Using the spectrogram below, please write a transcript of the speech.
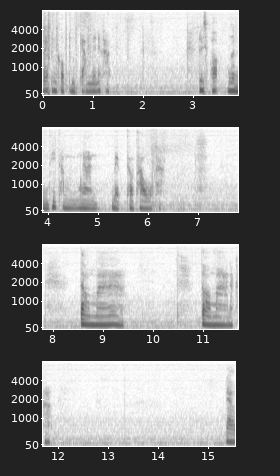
ได้เป็นกอบเป็นกำเลยนะคะ โดยเฉพาะเงินที่ทำงานแบบเทาๆค่ะ ต่อมา ต่อมานะคะ ดาว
